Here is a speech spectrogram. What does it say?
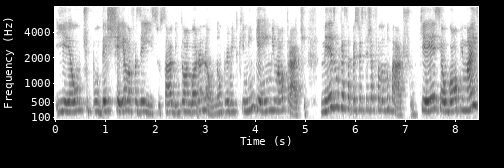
e eu, tipo, deixei ela fazer isso, sabe? Então agora não, não permito que ninguém me maltrate, mesmo que essa pessoa esteja falando baixo. Que esse é o golpe mais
